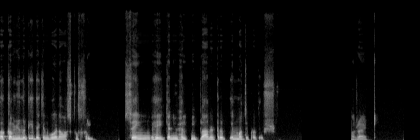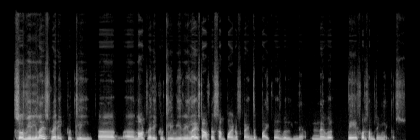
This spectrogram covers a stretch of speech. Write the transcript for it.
a community they can go and ask for free. Saying hey can you help me plan a trip in madhya pradesh? Right. So we realized very quickly uh, uh, not very quickly we realized after some point of time that bikers will ne- never pay for something like this.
